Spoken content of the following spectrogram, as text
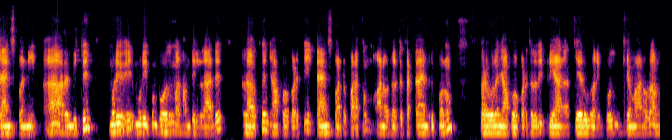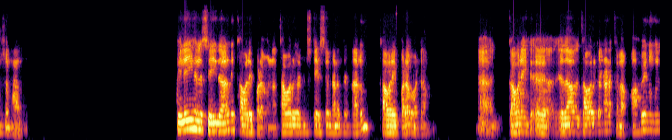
தேங்க்ஸ் பண்ணி ஆரம்பித்து முடி முடிக்கும் போதும் அலமதுல்லாண்டு அல்லாவுக்கு ஞாபகப்படுத்தி தேங்க்ஸ் பண்ற பழக்கம் மாணவர்கள்ட்ட கட்டாயம் இருக்கணும். கடவுளை ஞாபகப்படுத்துறது இப்படியான தேர்வுகள் இப்போது முக்கியமான ஒரு அம்சமாகும். பிழைகள் செய்தால் நீ கவலைப்பட வேண்டாம். தவறுகள் மிஸ்டேக்ஸ் நடந்திருந்தாலும் கவலைப்பட வேண்டாம். கவலை ஏதாவது தவறுகள் நடக்கலாம். ஆகவே நீங்கள்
